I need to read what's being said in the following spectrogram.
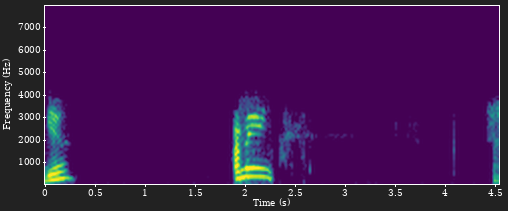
Yeah. I mean,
